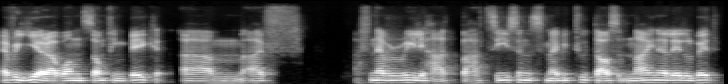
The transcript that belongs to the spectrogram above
every year I won something big. Um, I've I've never really had bad seasons. Maybe 2009 a little bit,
